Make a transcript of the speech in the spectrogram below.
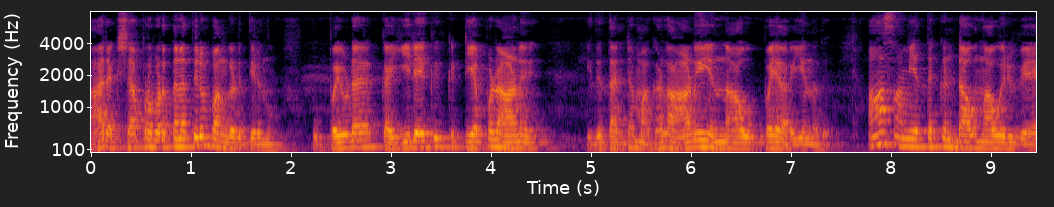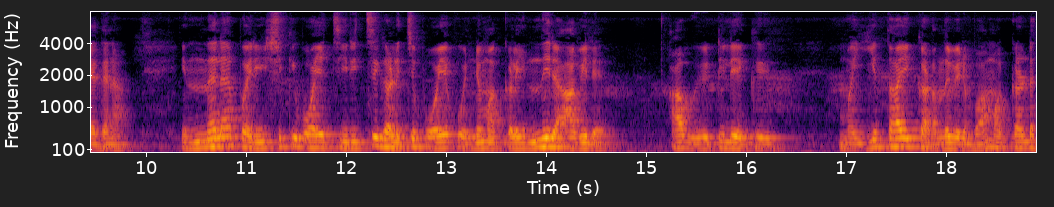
ആ രക്ഷാപ്രവർത്തനത്തിലും പങ്കെടുത്തിരുന്നു. ഉപ്പയുടെ കയ്യിലേക്ക് കിട്ടിയപ്പോഴാണ് ഇത് തന്റെ മകളാണ് എന്ന് ആ ഉപ്പ അറിയുന്നത്. ആ സമയത്തൊക്കെ ഉണ്ടാവുന്ന ആ ഒരു വേദന. ഇന്നലെ പരീക്ഷയ്ക്ക് പോയ ചിരിച്ച് കളിച്ച് പോയ പൊന്നുമക്കൾ ഇന്ന് രാവിലെ ആ വീട്ടിലേക്ക് മയ്യത്തായി കടന്നു വരുമ്പോൾ ആ മക്കളുടെ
